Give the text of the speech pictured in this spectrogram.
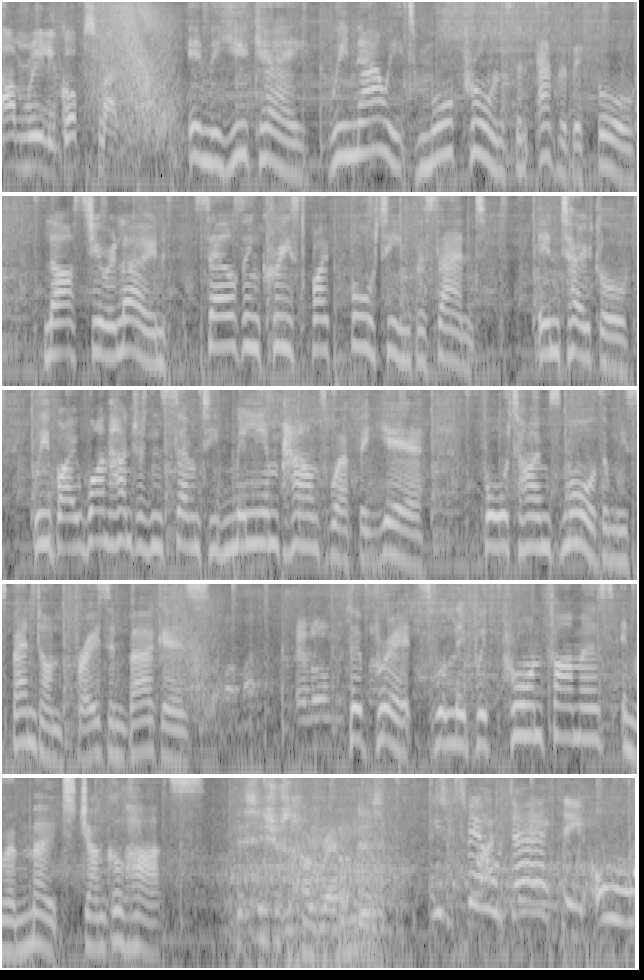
I'm really gobsmacked. In the UK, we now eat more prawns than ever before. Last year alone, sales increased by 14%. In total, we buy 170 million pounds worth a year, four times more than we spend on frozen burgers. Hello, The Brits will live with prawn farmers in remote jungle huts. This is just horrendous. You just feel dirty all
